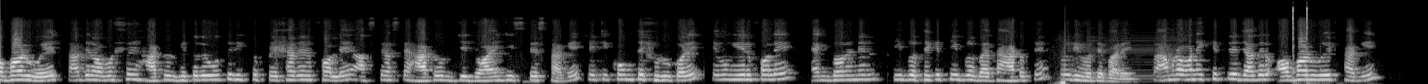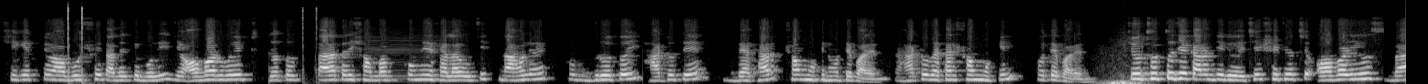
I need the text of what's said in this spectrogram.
ওভারওয়েট তাদের অবশ্যই হাঁটুর ভিতরে অতিরিক্ত প্রেসারের ফলে আস্তে আস্তে হাঁটুর যে জয়েন্ট স্পেস থাকে, সেটি কমতে শুরু করে এবং এর ফলে এক ধরনের তীব্র থেকে তীব্র ব্যথা হাঁটুতে তৈরি হতে পারে। তো আমরা অনেক ক্ষেত্রে যাদের ওভারওয়েট থাকে, সেক্ষেত্রে অবশ্যই তাদেরকে বলি যে ওভারওয়েট যত তাড়াতাড়ি সম্ভব কমিয়ে ফেলা উচিত, না হলে খুব দ্রুতই হাঁটুতে ব্যথার সম্মুখীন হতে পারেন। হাঁটু ব্যথার সম্মুখীন হতে পারেন। চতুর্থ যে কারণটি রয়েছে, সেটি হচ্ছে ওভার ইউজ বা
